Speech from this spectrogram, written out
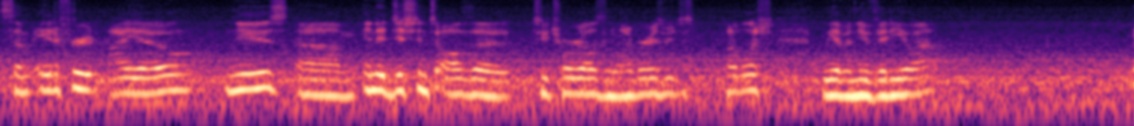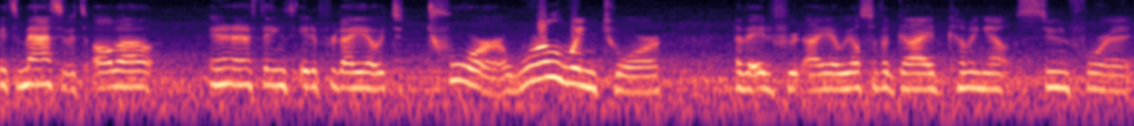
some Adafruit IO news. Um, in addition to all the tutorials and libraries we just published, we have a new video out. It's massive. It's all about Internet of Things, Adafruit IO. It's a tour, a whirlwind tour of Adafruit IO. We also have a guide coming out soon for it.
